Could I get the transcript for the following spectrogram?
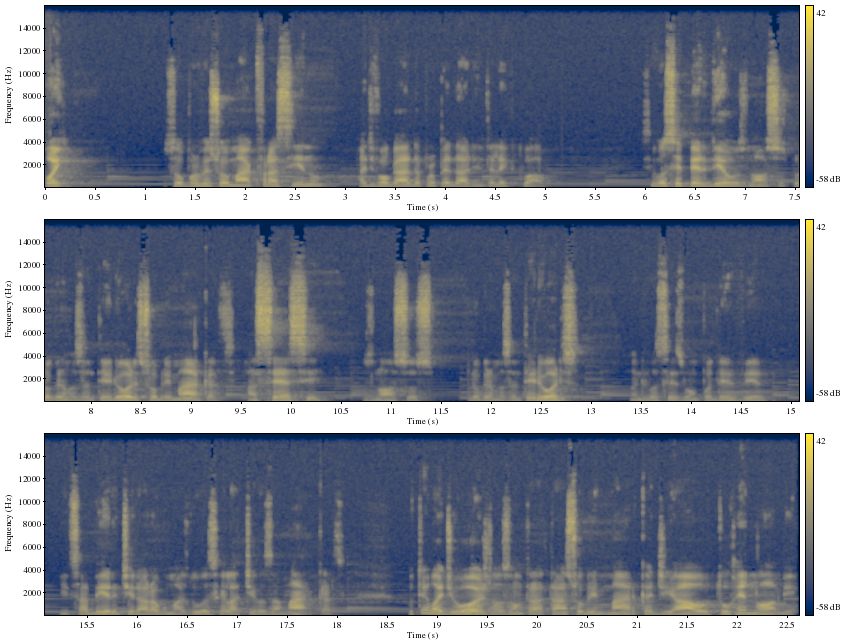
Oi, sou o professor Marco Fracino, advogado da propriedade intelectual. Se você perdeu os nossos programas anteriores sobre marcas, acesse os nossos programas anteriores, onde vocês vão poder ver e saber tirar algumas dúvidas relativas a marcas. O tema de hoje nós vamos tratar sobre marca de alto renome.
